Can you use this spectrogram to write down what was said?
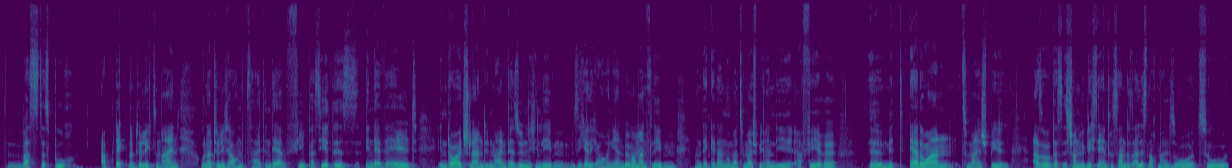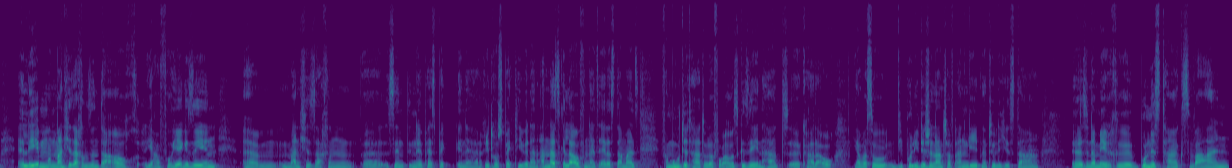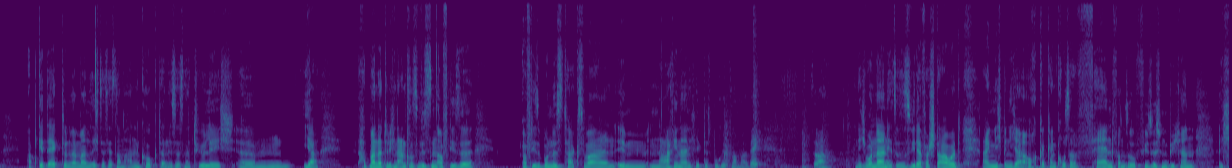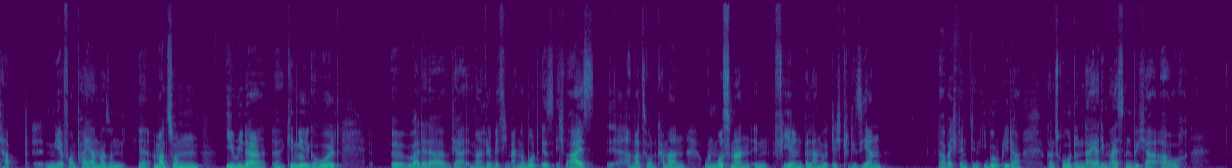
was das Buch abdeckt natürlich zum einen und natürlich auch eine Zeit, in der viel passiert ist, in der Welt, in Deutschland, in meinem persönlichen Leben, sicherlich auch in Jan Böhmermanns Leben. Man denke da nur mal zum Beispiel an die Affäre äh, mit Erdogan zum Beispiel. Also das ist schon wirklich sehr interessant, das alles nochmal so zu erleben und manche Sachen sind da auch ja vorhergesehen, ähm, manche Sachen äh, sind in der, in der Retrospektive dann anders gelaufen, als er das damals vermutet hat oder vorausgesehen hat. Äh, Gerade auch, ja, was so die politische Landschaft angeht. Natürlich ist da, äh, sind da mehrere Bundestagswahlen abgedeckt und wenn man sich das jetzt nochmal anguckt, dann ist es natürlich, ähm, ja, hat man natürlich ein anderes Wissen auf diese, auf diese Bundestagswahlen im Nachhinein. Ich lege das Buch jetzt nochmal weg. So, nicht wundern, jetzt ist es wieder verstaut. Eigentlich bin ich ja auch gar kein großer Fan von so physischen Büchern. Ich habe äh, mir vor ein paar Jahren mal so einen äh, Amazon E-Reader äh, Kindle geholt, weil der da ja immer regelmäßig im Angebot ist. Ich weiß, Amazon kann man und muss man in vielen Belangen wirklich kritisieren. Aber ich finde den E-Book-Reader ganz gut und da ja die meisten Bücher auch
